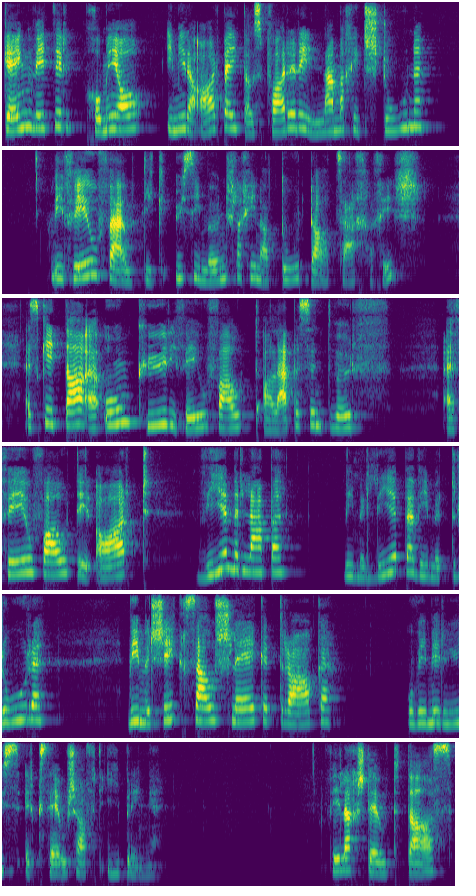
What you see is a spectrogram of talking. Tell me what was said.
Gäng wieder komme ich auch in meiner Arbeit als Pfarrerin nämlich ins Staunen, wie vielfältig unsere menschliche Natur tatsächlich ist. Es gibt da eine ungeheure Vielfalt an Lebensentwürfen, eine Vielfalt in der Art, wie wir leben, wie wir lieben, wie wir trauern, wie wir Schicksalsschläge tragen und wie wir uns in der Gesellschaft einbringen. Vielleicht stellt das,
